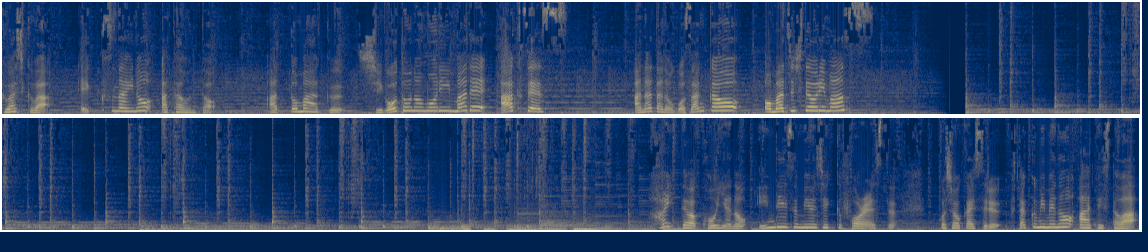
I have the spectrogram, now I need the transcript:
詳しくは X 内のアカウントアットマーク仕事の森までアクセス。あなたのご参加をお待ちしております。はいでは今夜のインディーズミュージックフォレストご紹介する2組目のアーティストは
